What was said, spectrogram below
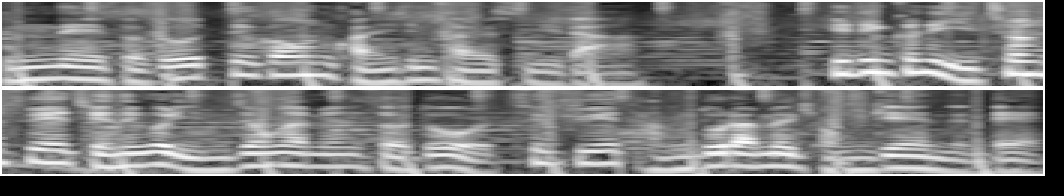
국내에서도 뜨거운 관심사였습니다. 히딩크는 이천수의 재능을 인정하면서도 특유의 당돌함을 경계했는데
